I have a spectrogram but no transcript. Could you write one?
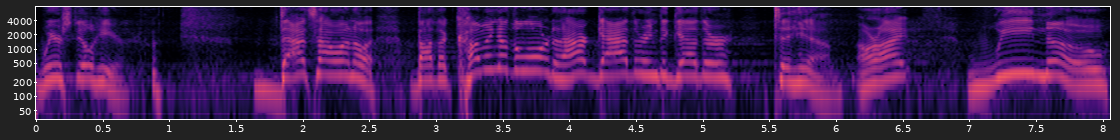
We're still here. That's how I know it. By the coming of the Lord and our gathering together to Him, all right? We know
